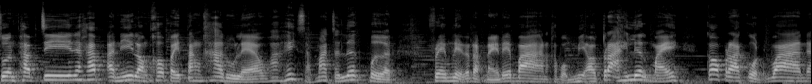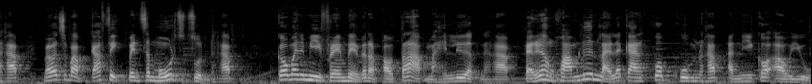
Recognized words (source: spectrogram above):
ส่วน PUBG นะครับ อันนี้ลองเข้าไปตั้งค่าดูแล้วว่าเฮ้ยสามารถจะเลือกเปิดเฟรมเรทระดับไหนได้บ้างนะครับผมมีอัลตร้าให้เลือกไหมก็ปรากฏว่านะครับแม้ว่าจะปรับกราฟิกเป็นสมูทสุดๆนะครับ ก็ไม่ได้มีเฟรมเรทระดับอัลตร้ามาให้เลือกนะครับ แต่เรื่องของความลื่นไหลและการควบคุมนะครับ อันนี้ก็เอาอยู่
